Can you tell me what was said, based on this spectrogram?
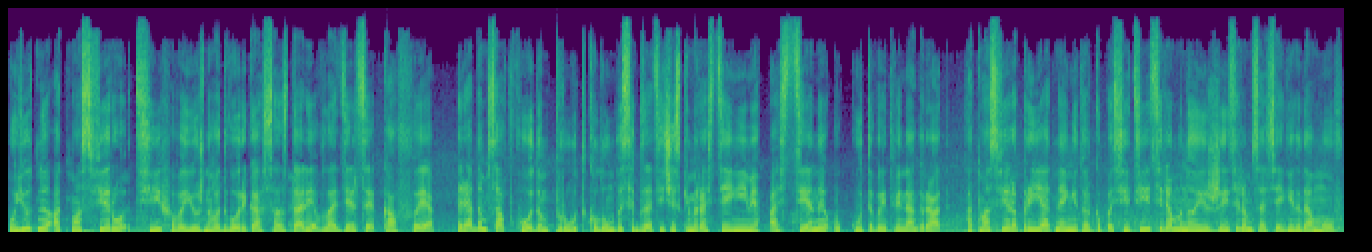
Уютную атмосферу тихого южного дворика создали владельцы кафе. Рядом со входом пруд, клумбы с экзотическими растениями, а стены укутывает виноград. Атмосфера приятная не только посетителям, но и жителям соседних домов.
